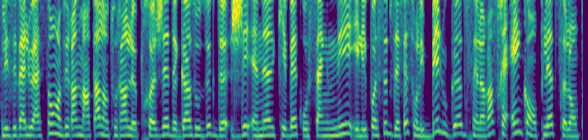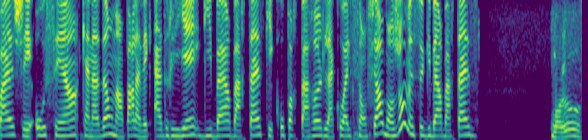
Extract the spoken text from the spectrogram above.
Les évaluations environnementales entourant le projet de gazoduc de GNL Québec au Saguenay et les possibles effets sur les belugas du Saint-Laurent seraient incomplètes selon Pêche et Océan Canada. On en parle avec Adrien Guibert-Barthez, qui est co-porte-parole de la coalition FIAR. Bonjour, Monsieur Guibert-Barthez. Bonjour.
